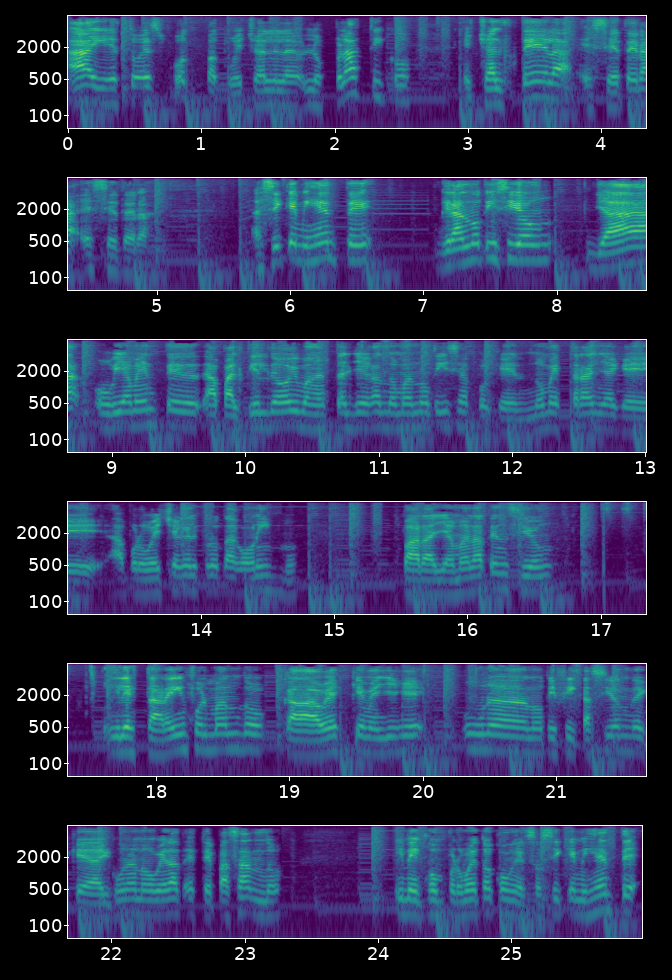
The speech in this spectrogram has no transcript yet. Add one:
hay estos spots para tú echarle los plásticos, echar tela, etcétera, etcétera. Así que mi gente, gran notición. Ya obviamente a partir de hoy van a estar llegando más noticias porque no me extraña que aprovechen el protagonismo para llamar la atención y le estaré informando cada vez que me llegue una notificación de que alguna novedad esté pasando y me comprometo con eso. Así que mi gente,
